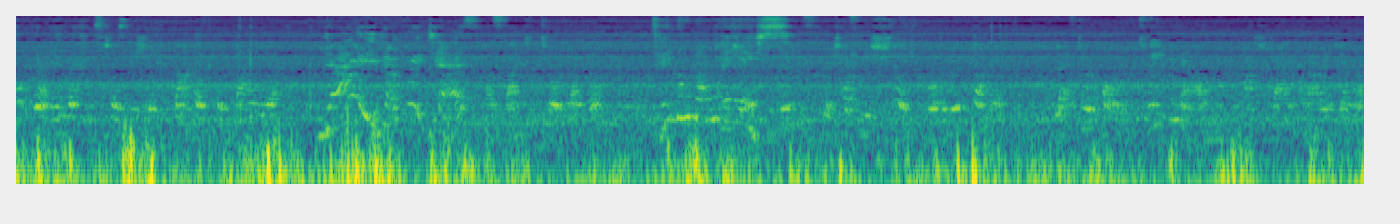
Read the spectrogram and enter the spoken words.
Hot Brennan reckons Chesney should ban her from Maria. Yay! Go for it, Jess. That's back to talk about them. Take no notice. Which has me should for the republic. Let's do a poll. Tweet me now. Hashtag Mary Gemma.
